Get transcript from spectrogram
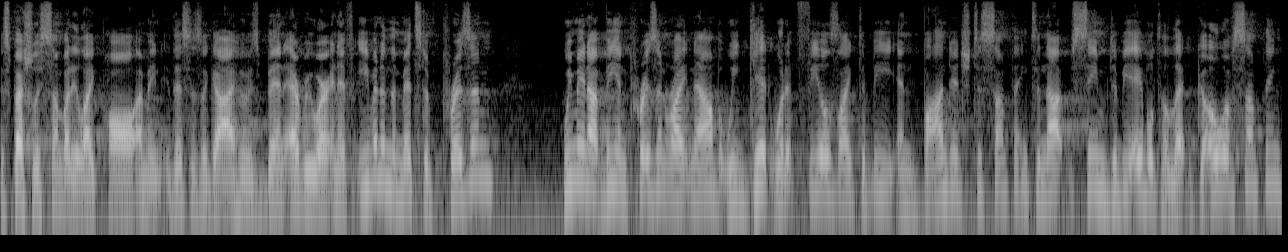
Especially somebody like Paul. I mean, this is a guy who has been everywhere. And if even in the midst of prison, we may not be in prison right now, but we get what it feels like to be in bondage to something, to not seem to be able to let go of something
